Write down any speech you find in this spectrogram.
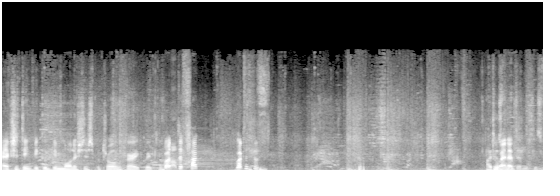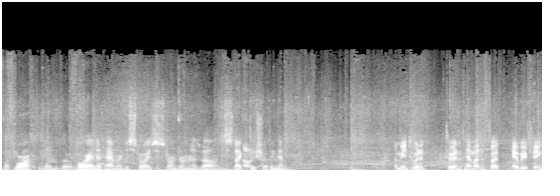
I actually think we could demolish this patrol very quickly. What the fuck? What is this? I just Two-handed. want to finish this fucking Four. map at the moment, though. Four-handed hammer destroys Stormvermin as well. It's like Oh, yeah. two-shotting them. I mean, twin twin hammer destroys everything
